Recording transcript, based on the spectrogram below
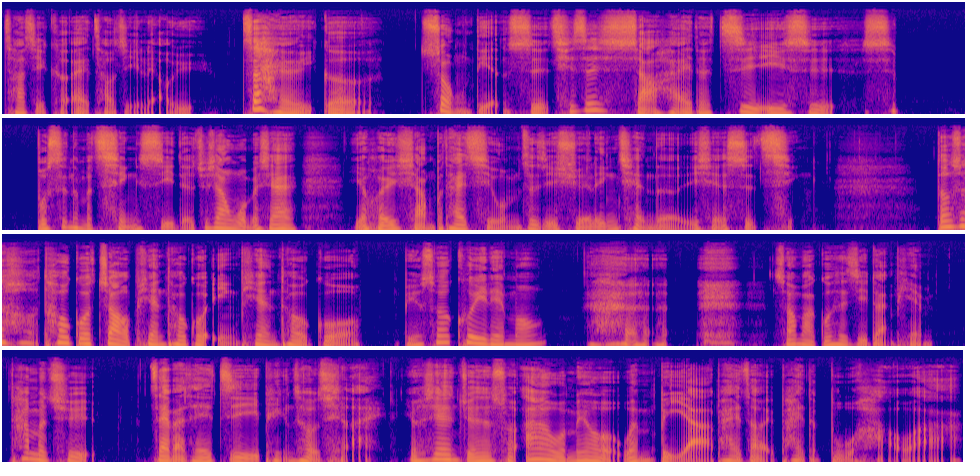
超级可爱、超级疗愈。这还有一个重点是，其实小孩的记忆是是不是那么清晰的？就像我们现在也回想不太起我们自己学龄前的一些事情，都是后透过照片、透过影片、透过比如说酷姨联盟 双马故事集短片。他们去再把这些记忆拼凑起来。有些人觉得说啊，我没有文笔啊，拍照也拍得不好啊，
